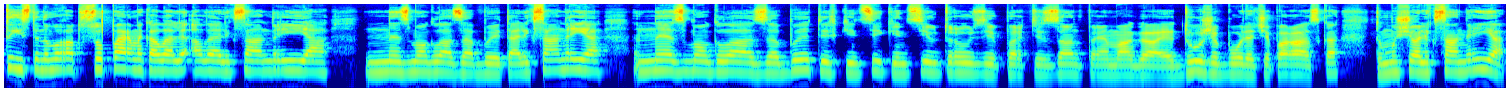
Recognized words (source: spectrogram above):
тисне на ворот суперника, але, але Олександрія не змогла забити. Олександрія не змогла забити. В кінці кінців, друзі, партизан перемагає. Дуже боляча поразка, тому що Олександрія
